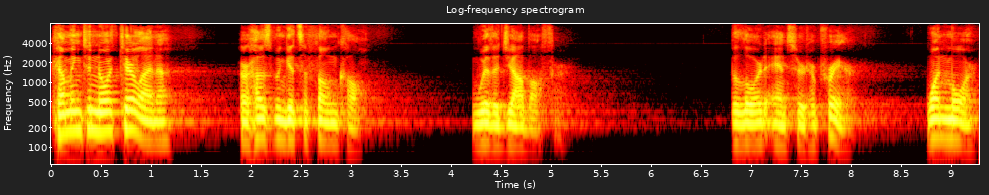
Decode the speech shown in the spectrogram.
coming to North Carolina, her husband gets a phone call with a job offer. The Lord answered her prayer. One more.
